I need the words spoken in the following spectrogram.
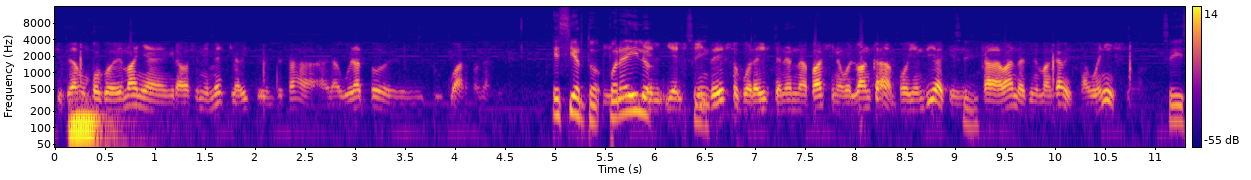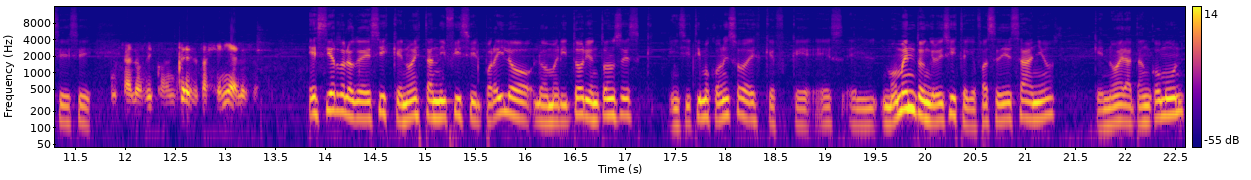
si te das un poco de maña en grabación y mezcla, viste, empezás a, laburar todo tu cuarto. Es cierto, por ahí lo... Y el, fin de eso por ahí es tener una página o el Bandcamp hoy en día, que cada banda tiene un Bandcamp está buenísimo. Sí, sí, sí. Escuchar los discos enteros, está genial eso. Es cierto lo que decís, que no es tan difícil. Por ahí lo, meritorio, entonces, insistimos con eso, es que, que es el momento en que lo hiciste, que fue hace 10 años, que no era tan común.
